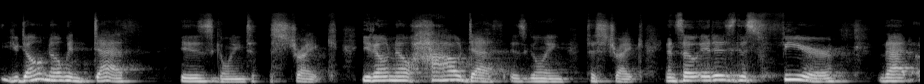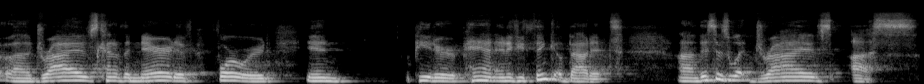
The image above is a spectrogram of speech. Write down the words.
you don't know when death is going to strike. You don't know how death is going to strike. And so it is this fear that uh, drives kind of the narrative forward in Peter Pan. And if you think about it, uh, this is what drives us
